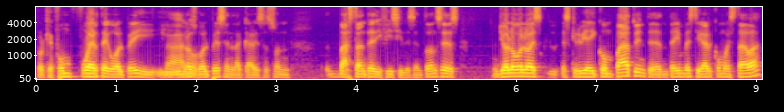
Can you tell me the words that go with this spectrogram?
porque fue un fuerte golpe y, y los golpes en la cabeza son bastante difíciles. Entonces, yo luego lo escribí ahí con Pato, intenté investigar cómo estaba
